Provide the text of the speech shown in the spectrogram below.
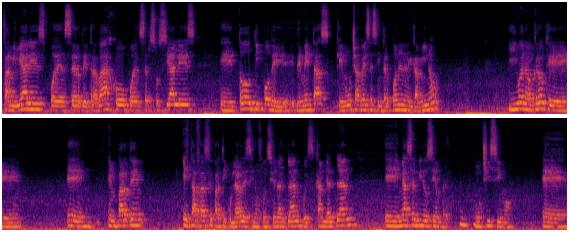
familiares, pueden ser de trabajo, pueden ser sociales, eh, todo tipo de, de metas que muchas veces se interponen en el camino. Y bueno, creo que eh, en parte, esta frase particular de si no funciona el plan, pues cambia el plan, eh, me ha servido siempre, muchísimo. Eh,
